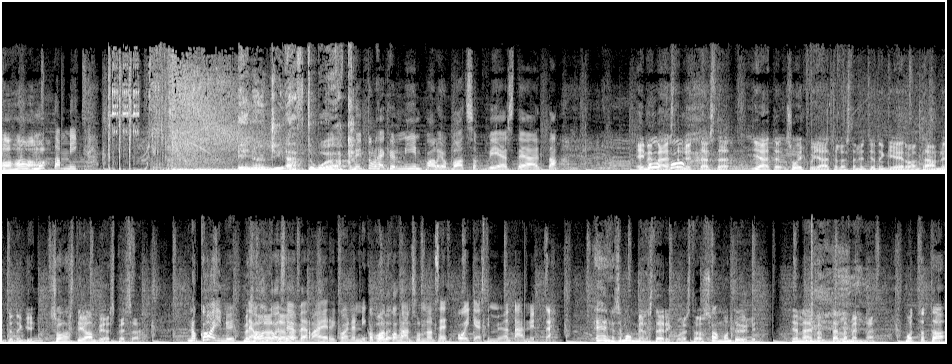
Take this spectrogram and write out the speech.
Ahaa. Mutta mikä? Energy After Work. Nyt tulee kyllä niin paljon WhatsApp-viestejä, että Ei me Huhhuh. päästä nyt tästä jääte- suihkujäätelöstä nyt jotenkin eroon. Tää on nyt jotenkin sohasti ampiaispesää. no kai nyt. Me On toi täällä- sen verran erikoinen, Niko. Ole- Pakkohan sun on se oikeasti myöntää nyt. Eihän se mun mielestä erikoista ole. Se on mun tyyli. Ja näin mä, tällä mennään. Mutta tota,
